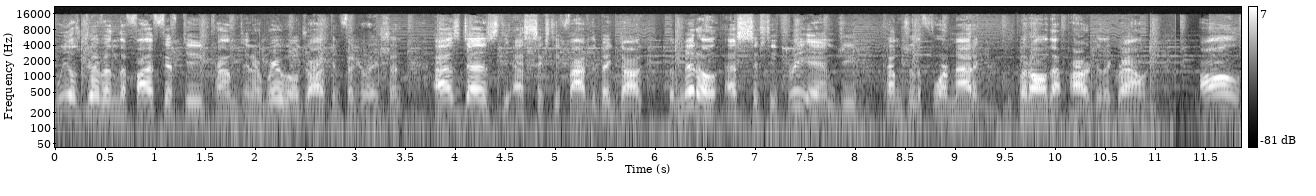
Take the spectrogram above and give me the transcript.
Wheels driven, the 550 comes in a rear wheel drive configuration, as does the S65, the big dog. The middle S63 AMG comes with a 4MATIC to put all that power to the ground. All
